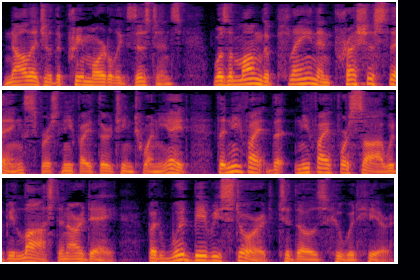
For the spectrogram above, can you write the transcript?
knowledge of the premortal existence, was among the plain and precious things, 1 Nephi 13:28, that Nephi, that Nephi foresaw would be lost in our day, but would be restored to those who would hear.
